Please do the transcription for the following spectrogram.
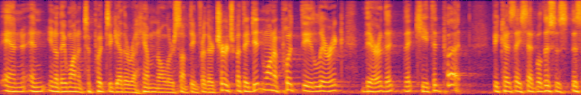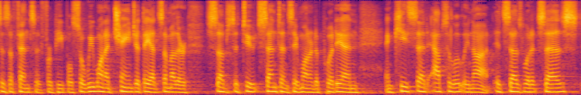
and and you know they wanted to put together a hymnal or something for their church but they didn't want to put the lyric there that that Keith had put because they said well this is this is offensive for people so we want to change it. They had some other substitute sentence they wanted to put in and Keith said absolutely not. It says what it says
